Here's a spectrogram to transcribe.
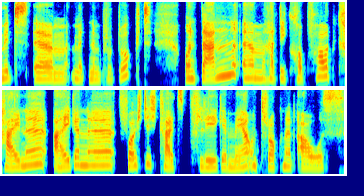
mit, ähm, mit einem Produkt. Und dann ähm, hat die Kopfhaut keine eigene Feuchtigkeitspflege mehr und trocknet aus.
